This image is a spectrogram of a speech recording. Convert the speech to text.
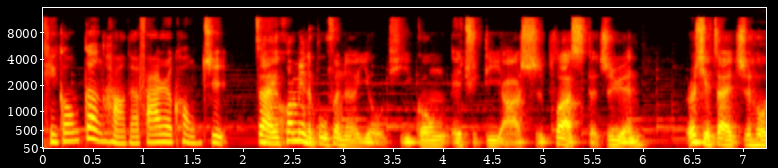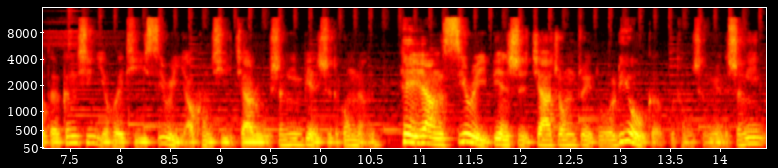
提供更好的发热控制。在画面的部分呢，有提供 HDR 十 Plus 的支援，而且在之后的更新也会替 Siri 遥控器加入声音辨识的功能，可以让 Siri 辨识家中最多六个不同成员的声音，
